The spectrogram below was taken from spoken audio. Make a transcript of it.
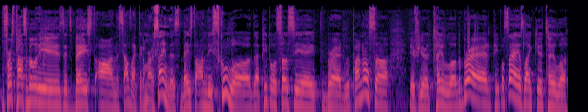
the first possibility is it's based on, it sounds like the Gemara is saying this, based on the skula that people associate bread with parnasa. If you're tailor the bread, people say it's like you're tailor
